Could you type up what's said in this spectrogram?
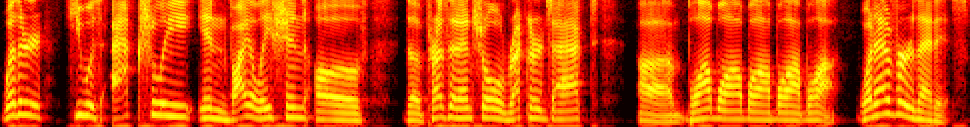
Whether he was actually in violation of the Presidential Records Act, uh, blah, blah, blah, blah, blah. Whatever that is,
